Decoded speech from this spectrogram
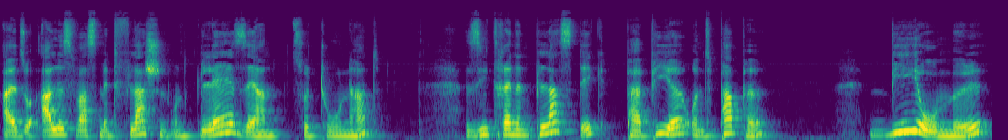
also alles, was mit Flaschen und Gläsern zu tun hat. Sie trennen Plastik, Papier und Pappe, Biomüll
